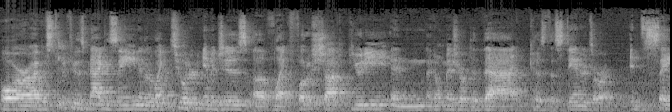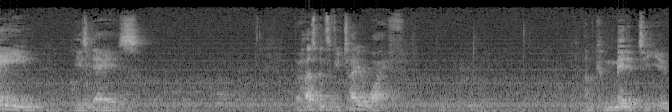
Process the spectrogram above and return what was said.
Or I was flipping through this magazine and there were like 200 images of like Photoshop beauty, and I don't measure up to that because the standards are insane these days. But husbands, if you tell your wife, I'm committed to you.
